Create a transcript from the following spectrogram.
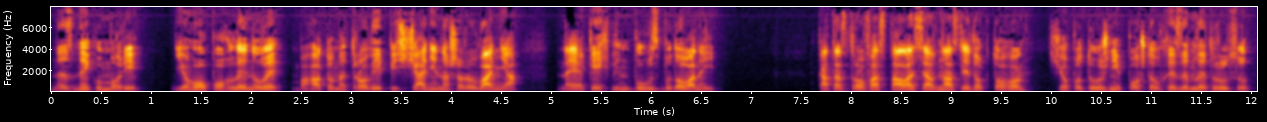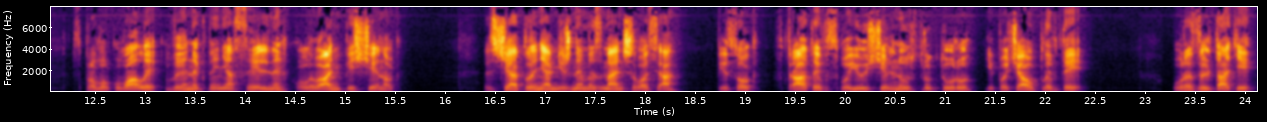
не зник у морі, його поглинули багатометрові піщані нашарування, на яких він був збудований. Катастрофа сталася внаслідок того, що потужні поштовхи землетрусу спровокували виникнення сильних коливань піщинок. Зчеплення між ними зменшилося, пісок втратив свою щільну структуру і почав пливти. У результаті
